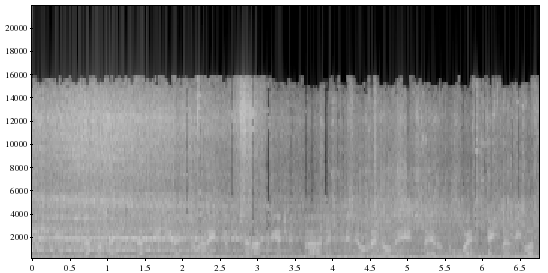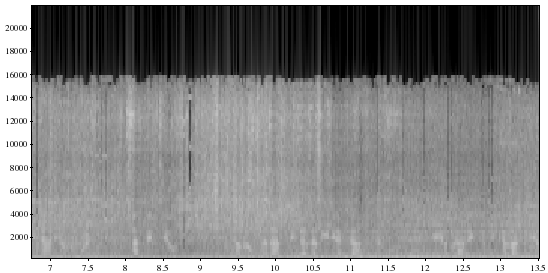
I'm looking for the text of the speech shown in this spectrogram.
proveniente da Cosenza e diretto a Reggio di Calabria Centrale, nelle ore 9.02 è in arrivo al binario 2. Attenzione, allontanarsi dalla linea gialla. Ferma a Reggio di Calabria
